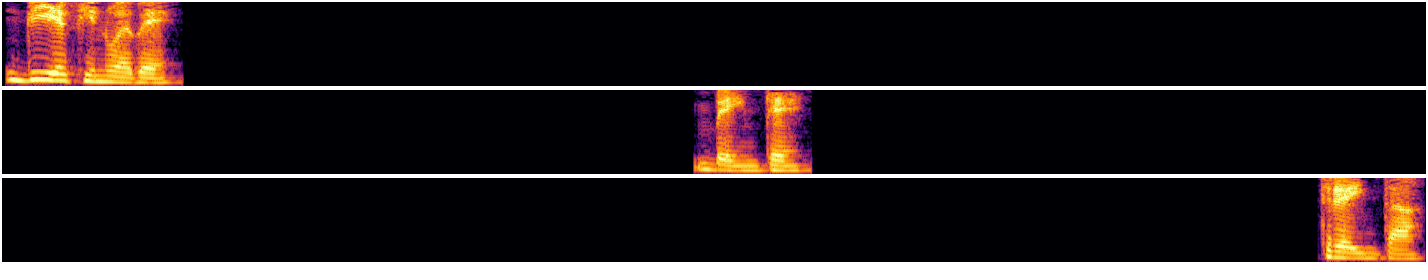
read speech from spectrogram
Diecinueve. Veinte. Treinta.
